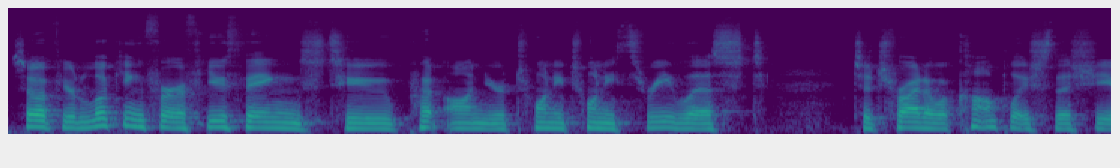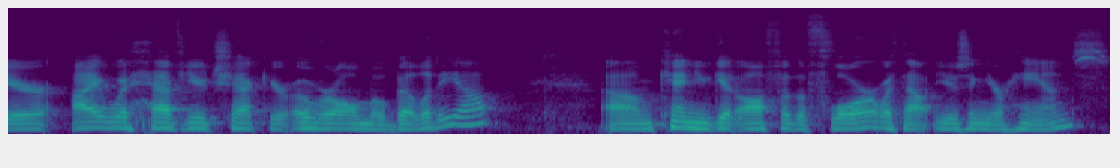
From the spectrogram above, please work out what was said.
So if you're looking for a few things to put on your 2023 list to try to accomplish this year, I would have you check your overall mobility up. Um, can you get off of the floor without using your hands?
